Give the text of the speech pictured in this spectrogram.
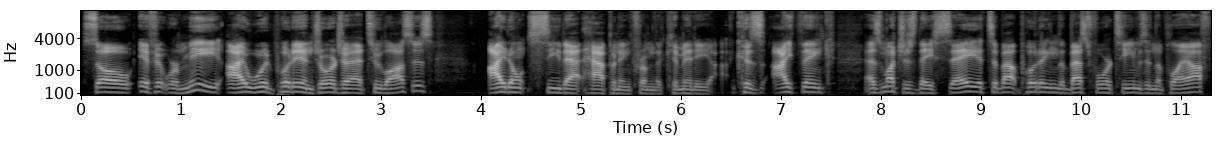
So if it were me, I would put in Georgia at two losses. I don't see that happening from the committee because I think, as much as they say it's about putting the best four teams in the playoff,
